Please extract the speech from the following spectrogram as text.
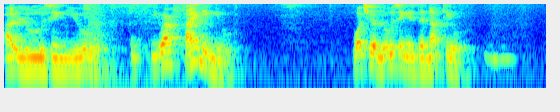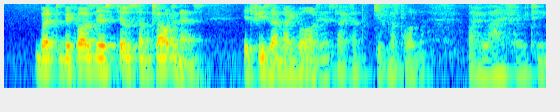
are losing you. You are finding you. What you're losing is the not you. But because there's still some cloudiness, it feels like my God, and it's like I'm giving up all my, my life, everything.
